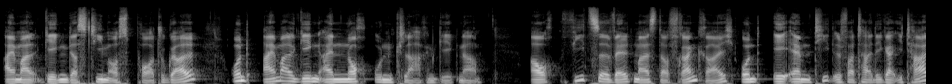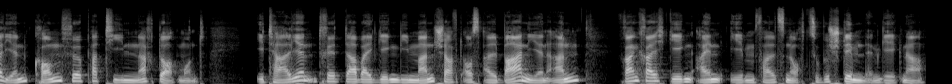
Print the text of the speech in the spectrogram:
Einmal gegen das Team aus Portugal und einmal gegen einen noch unklaren Gegner. Auch Vize-Weltmeister Frankreich und EM-Titelverteidiger Italien kommen für Partien nach Dortmund. Italien tritt dabei gegen die Mannschaft aus Albanien an, Frankreich gegen einen ebenfalls noch zu bestimmenden Gegner.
